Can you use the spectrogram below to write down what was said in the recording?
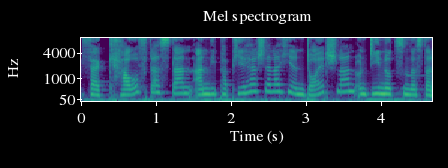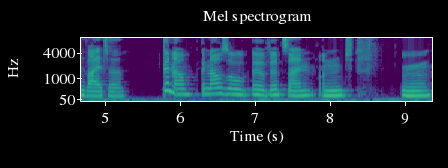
verkauft das dann an die Papierhersteller hier in Deutschland und die nutzen das dann weiter. Genau, genau so äh, wird sein. Und mh, mm,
